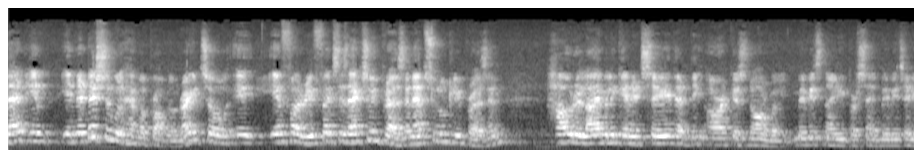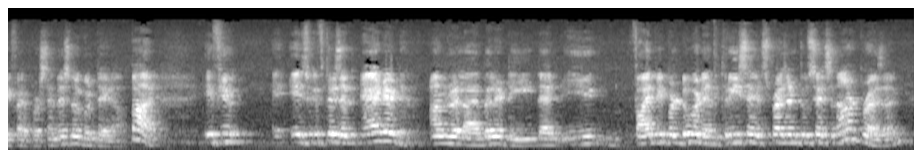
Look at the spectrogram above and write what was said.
that, in, in addition, will have a problem, right? So if a reflex is actually present, absolutely present, how reliably can it say that the arc is normal? Maybe it's 90%, maybe it's 85%, there's no good data. But if you if there's an added unreliability that you, five people do it and three say it's present, two say it's not present,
